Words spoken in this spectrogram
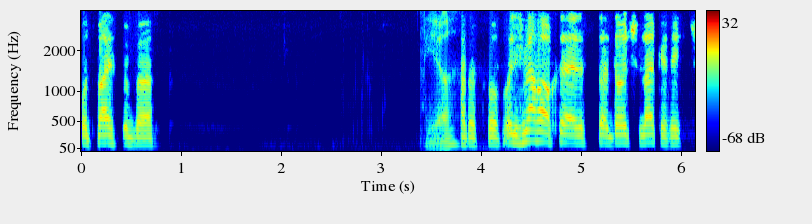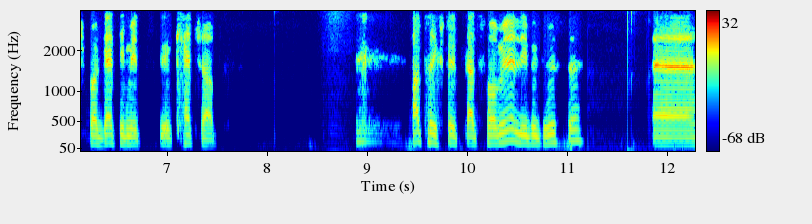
Rot-Weiß drüber, Ja. Katastrophe. Und ich mache auch äh, das deutsche Leibgericht Spaghetti mit äh, Ketchup. Patrick steht gerade vor mir, liebe Grüße. Äh,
